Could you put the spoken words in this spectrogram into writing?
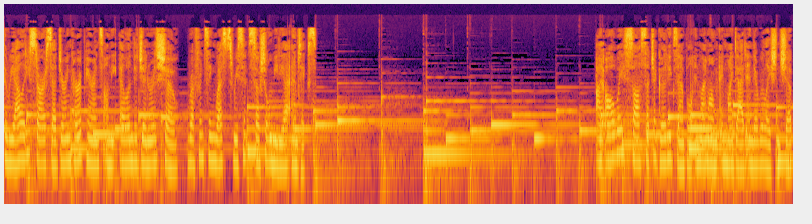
the reality star said during her appearance on the Ellen DeGeneres show, referencing West's recent social media antics. I always saw such a good example in my mom and my dad in their relationship,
